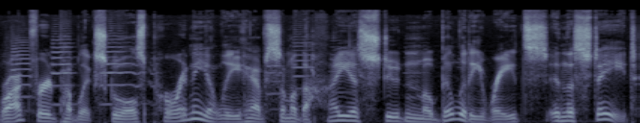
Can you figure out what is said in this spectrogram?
Rockford Public Schools perennially have some of the highest student mobility rates in the state.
